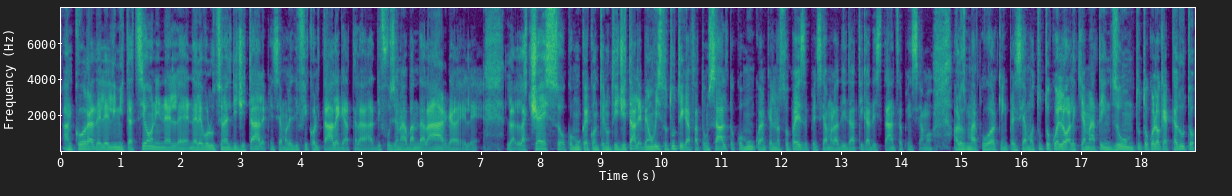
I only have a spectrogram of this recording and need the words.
ancora delle limitazioni nel, nell'evoluzione del digitale. Pensiamo alle difficoltà legate alla diffusione a banda larga le, la, l'accesso comunque ai contenuti digitali. Abbiamo visto tutti che ha fatto un salto comunque anche il nostro paese, pensiamo alla didattica a distanza, pensiamo allo smart working, pensiamo a tutto quello, alle chiamate in Zoom, tutto quello che è accaduto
